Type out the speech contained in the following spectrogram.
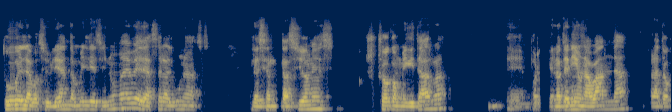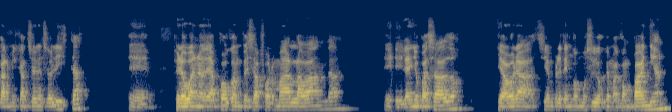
Tuve la posibilidad en 2019 de hacer algunas presentaciones yo con mi guitarra, eh, porque no tenía una banda para tocar mis canciones solistas. Eh, pero bueno, de a poco empecé a formar la banda eh, el año pasado y ahora siempre tengo músicos que me acompañan.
